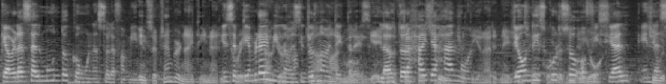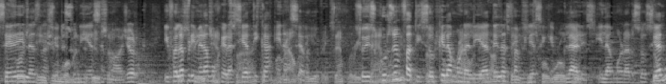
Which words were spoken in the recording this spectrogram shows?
que abraza al mundo como una sola familia. En septiembre de 1993, la doctora Haya Hanmon dio un discurso oficial en la sede de las Naciones Unidas en Nueva York y fue la primera mujer asiática en hacerlo. Su discurso enfatizó que la moralidad de las familias ejemplares y la moral social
